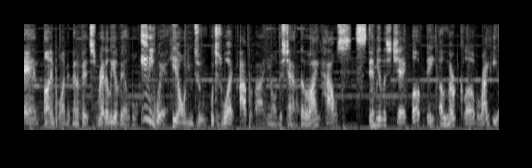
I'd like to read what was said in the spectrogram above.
and unemployment benefits readily available anywhere here on YouTube, which is what I provide here on this channel. The Lighthouse Stimulus Check Update Alert Club right here.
